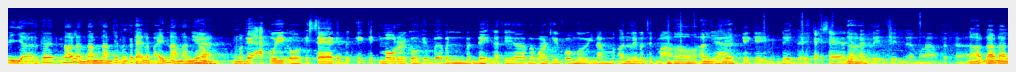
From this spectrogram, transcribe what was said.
bây giờ cái nói là 5 năm chứ có thể là 7 năm anh biết Yeah. không? Ừ. Mà cái ắc quy của cái xe cái cái cái motor của cái bình bình điện đó thì uh, mà warranty for 10 năm unlimited mà. Ồ, unlimited. Yeah. Cái cái điện để chạy xe đó, chứ không phải cái điện điện uh, mà thật uh, Đó đó là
